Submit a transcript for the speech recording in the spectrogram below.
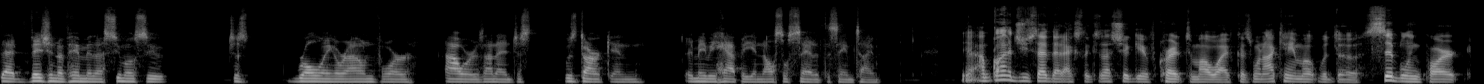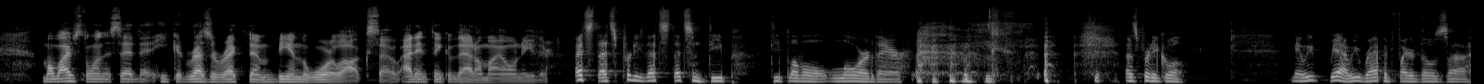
that vision of him in a sumo suit just rolling around for hours on end just was dark and it made me happy and also sad at the same time. Yeah, I'm glad you said that actually, because I should give credit to my wife. Because when I came up with the sibling part, my wife's the one that said that he could resurrect them, being the warlock. So I didn't think of that on my own either. That's that's pretty that's that's some deep deep level lore there. that's pretty cool. Man, we yeah, we rapid fired those uh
